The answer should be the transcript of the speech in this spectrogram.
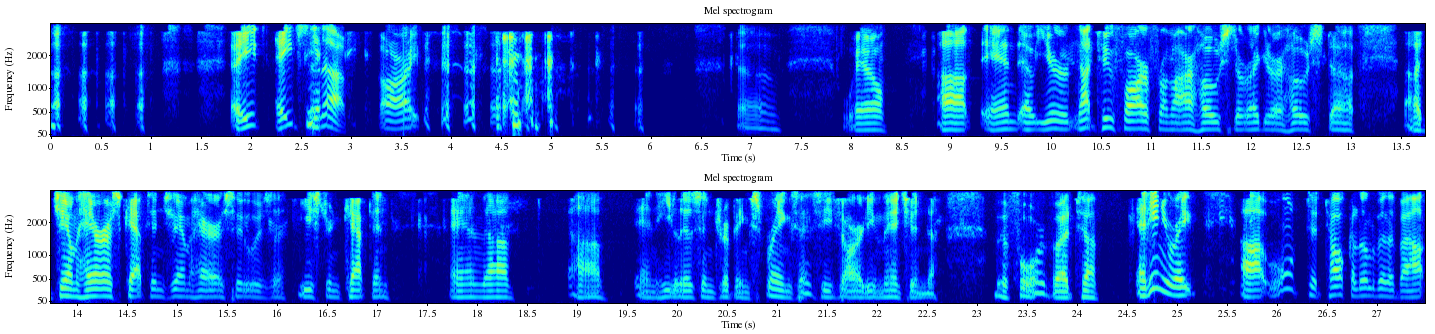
Eight. Eight's yeah. enough. All right. uh, well, uh, and uh, you're not too far from our host, a regular host, uh, uh, Jim Harris, Captain Jim Harris, who is an Eastern captain and uh, uh, and he lives in Dripping Springs, as he's already mentioned before. But uh, at any rate, uh, want to talk a little bit about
